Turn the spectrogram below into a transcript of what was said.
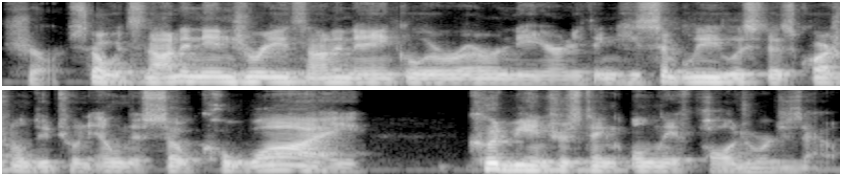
Sure. So it's not an injury, it's not an ankle or, or a knee or anything. He's simply listed as questionable due to an illness. So Kawhi could be interesting only if Paul George is out.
